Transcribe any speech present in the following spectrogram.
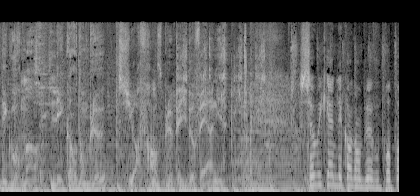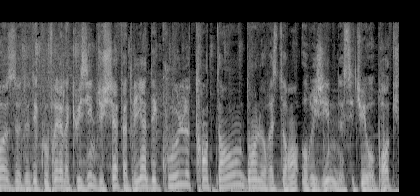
des gourmands. Les cordons bleus sur France Bleu Pays d'Auvergne. Ce week-end, les Cordons Bleus vous proposent de découvrir la cuisine du chef Adrien Descoules, 30 ans, dans le restaurant Origine, situé au Broc,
